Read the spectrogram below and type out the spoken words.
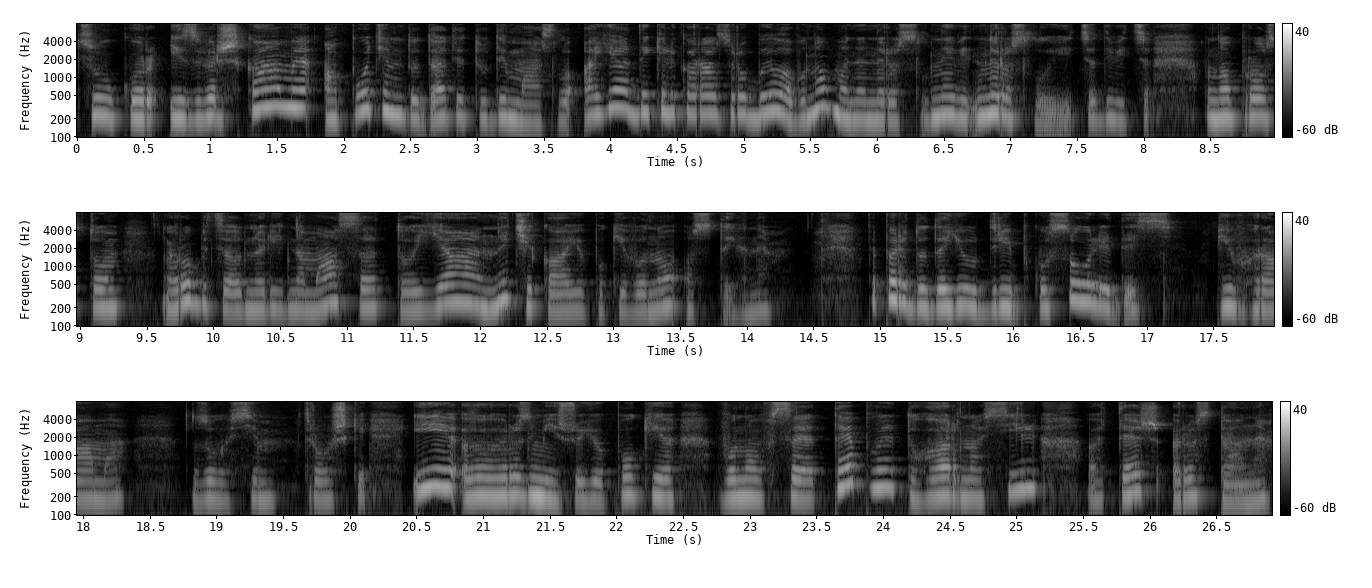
цукор із вершками, а потім додати туди масло. А я декілька разів зробила, воно в мене не, росло, не, не розслоюється. Дивіться, воно просто робиться однорідна маса, то я не чекаю, поки воно остигне. Тепер додаю дрібку солі, десь пів грама зовсім трошки. І е, розмішую, поки воно все тепле, то гарно сіль е, теж розтане.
